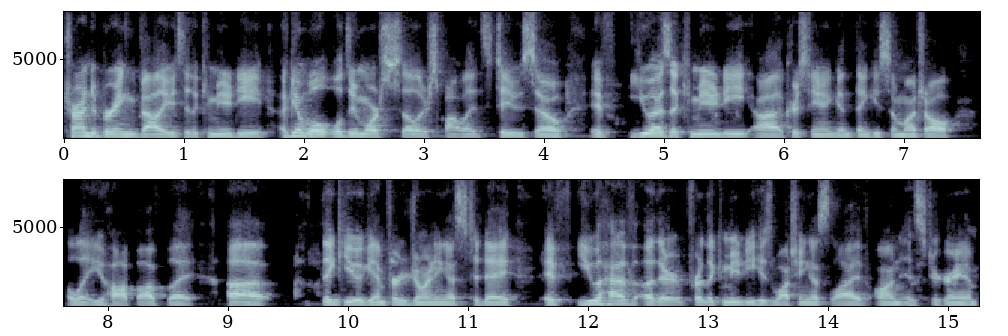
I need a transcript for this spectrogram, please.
trying to bring value to the community. Again, we'll we'll do more seller spotlights too. So if you as a community, uh, Christine, again, thank you so much. I'll I'll let you hop off, but uh, thank you again for joining us today. If you have other for the community who's watching us live on Instagram,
